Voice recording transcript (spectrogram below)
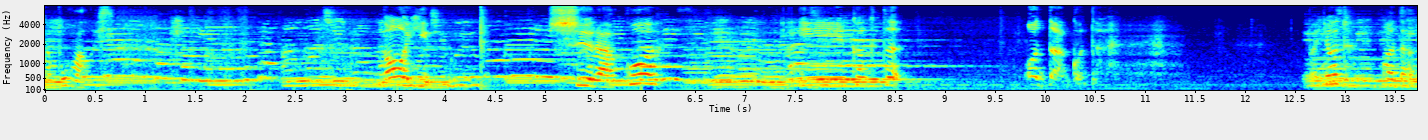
напугалась ноги широко и как-то вот так вот. Пойдет вот так.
